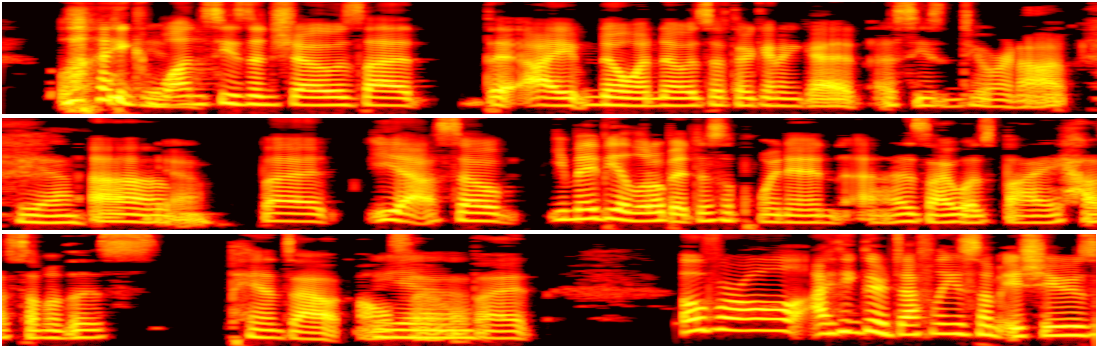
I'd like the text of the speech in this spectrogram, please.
like Yeah. one season shows that that i no one knows if they're going to get a season two or not yeah um Yeah. but yeah so you may be a little bit disappointed uh, as i was by how some of this pans out also Yeah. but overall i think there are definitely some issues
